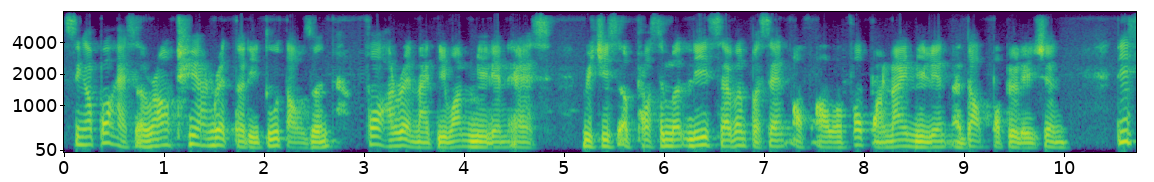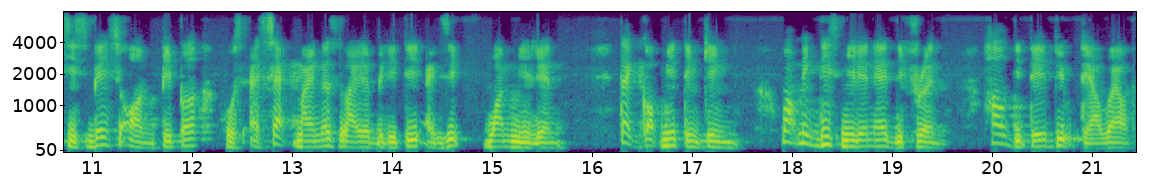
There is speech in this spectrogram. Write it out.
Singapore has around 332,491 millionaires, which is approximately 7% of our 4.9 million adult population. This is based on people whose asset minus liability exceed 1 million. That got me thinking, what makes these millionaires different? How did they build their wealth?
